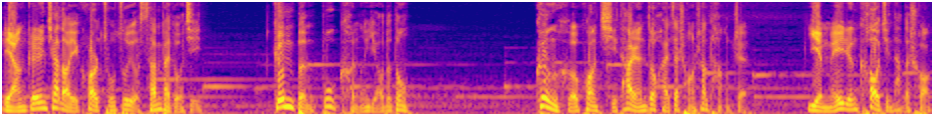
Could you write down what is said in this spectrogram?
两个人加到一块足足有三百多斤，根本不可能摇得动。更何况其他人都还在床上躺着，也没人靠近他的床。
